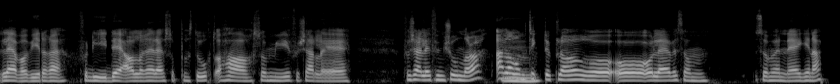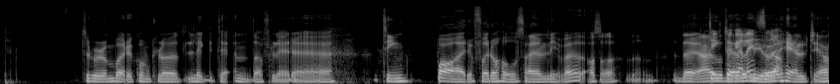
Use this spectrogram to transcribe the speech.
lever videre fordi det allerede er såpass stort og har så mye forskjellige, forskjellige funksjoner, da. Eller om Mm. TikTok klarer å, å, å leve som, som en egen app. Tror de bare kommer til å legge til enda flere ting bare for å holde seg i live? Altså, det er jo det de gjør Instagram? hele tida.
